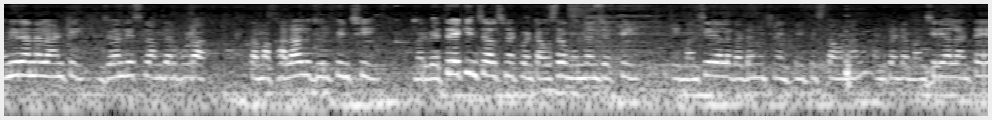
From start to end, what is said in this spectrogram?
మునీర్ అన్న లాంటి జర్నలిస్టులు అందరూ కూడా తమ కళాలు జుల్పించి మరి వ్యతిరేకించాల్సినటువంటి అవసరం ఉందని చెప్పి ఈ మంచిర్యాల గడ్డ నుంచి నేను పిలిపిస్తా ఉన్నాను. ఎందుకంటే మంచిర్యాల అంటే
